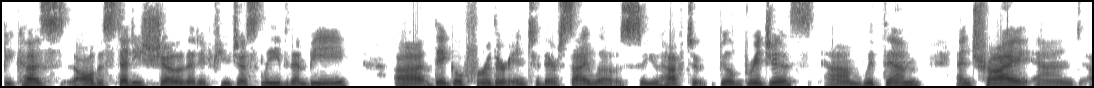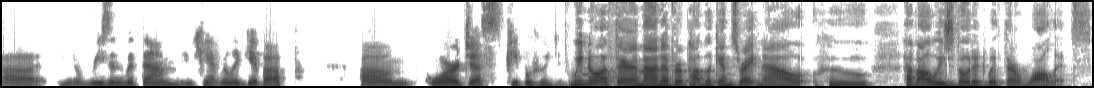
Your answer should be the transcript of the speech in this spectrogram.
because all the studies show that if you just leave them be, uh, they go further into their silos. So you have to build bridges um, with them and try and uh, you know reason with them. You can't really give up. Um, or just people who we know a fair amount of Republicans right now who have always voted with their wallets.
